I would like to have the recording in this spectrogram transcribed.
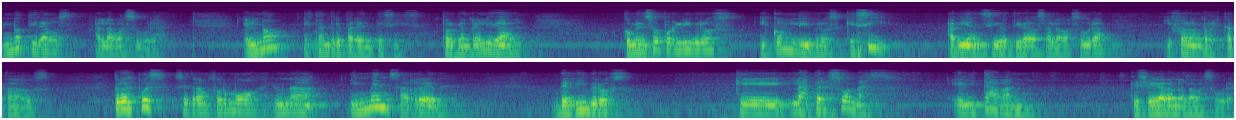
No Tirados a la Basura. El no está entre paréntesis, porque en realidad comenzó por libros y con libros que sí habían sido tirados a la basura y fueron rescatados. Pero después se transformó en una inmensa red de libros que las personas evitaban que llegaron a la basura.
